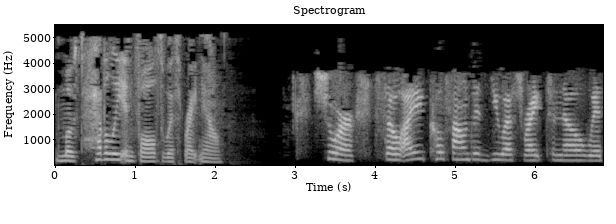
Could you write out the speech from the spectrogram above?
most heavily involved with right now? Sure. So I co-founded U.S. Right to Know with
